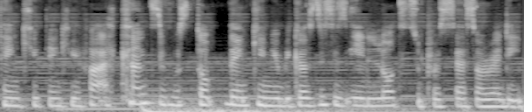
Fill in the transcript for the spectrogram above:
thank you, thank you. I can't even stop thanking you because this is a lot to process already.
